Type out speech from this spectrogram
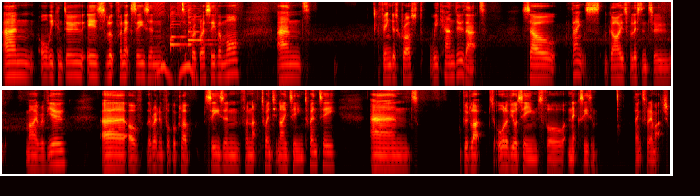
And all we can do is look for next season to progress even more. And fingers crossed we can do that. So thanks guys for listening to my review uh, of the Reading Football Club season for 2019-20 and good luck to all of your teams for next season. Thanks very much.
